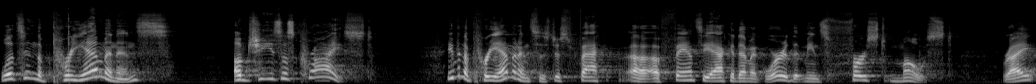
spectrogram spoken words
Well, it's in the preeminence of Jesus Christ. Even the preeminence is just uh, a fancy academic word that means first most, right?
